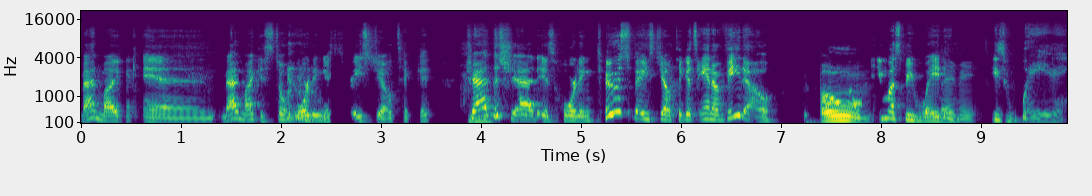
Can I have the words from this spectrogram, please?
Mad Mike and Mad Mike is still hoarding a space jail ticket. Chad the Shad is hoarding two space jail tickets and a veto. Boom, He must be waiting. baby. He's waiting.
